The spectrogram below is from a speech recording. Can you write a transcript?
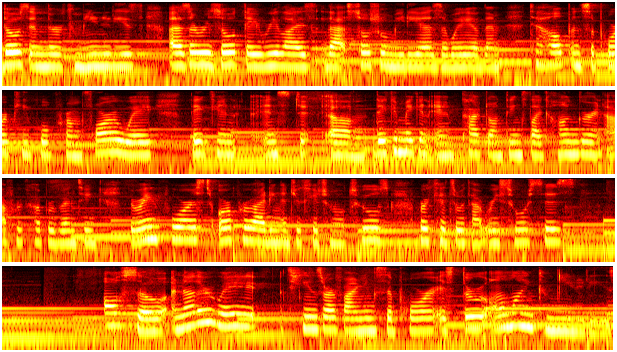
those in their communities. As a result, they realize that social media is a way of them to help and support people from far away. They can um, they can make an impact on things like hunger in Africa, preventing the rainforest, or providing educational tools for kids without resources. Also, another way teens are finding support is through online communities.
